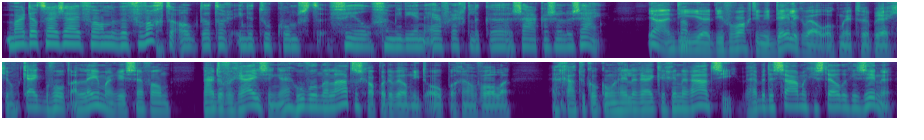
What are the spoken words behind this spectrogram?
Maar dat zij zei van, we verwachten ook dat er in de toekomst veel familie- en erfrechtelijke zaken zullen zijn. Ja, en die, eh, die verwachting die deel ik wel ook met Brechtje. Want kijk bijvoorbeeld alleen maar eens hè, van naar de vergrijzing. Hè. Hoeveel nalatenschappen er wel niet open gaan vallen. Het gaat natuurlijk ook om een hele rijke generatie. We hebben de samengestelde gezinnen.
